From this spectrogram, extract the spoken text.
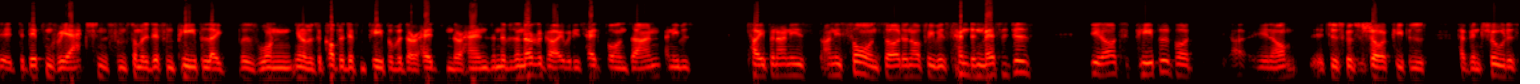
the, the different reactions from some of the different people. Like there was one, you know, there was a couple of different people with their heads in their hands, and there was another guy with his headphones on, and he was typing on his on his phone. So I don't know if he was sending messages, you know, to people, but uh, you know, it just goes to show people have been through this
